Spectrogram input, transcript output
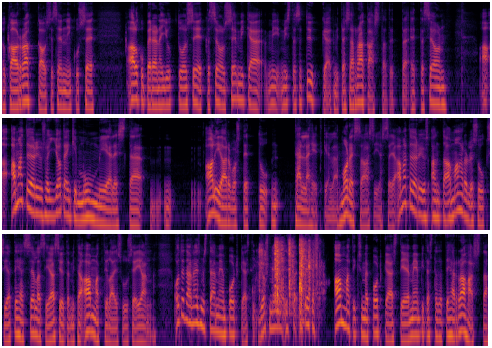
joka on rakkaus ja sen niin kuin se alkuperäinen juttu on se, että se on se, mikä, mistä sä tykkäät, mitä sä rakastat, että, että se on amatööriys on jotenkin mun mielestä aliarvostettu tällä hetkellä monessa asiassa, ja amatööriys antaa mahdollisuuksia tehdä sellaisia asioita, mitä ammattilaisuus ei anna. Otetaan esimerkiksi tämä meidän podcasti. Jos me, tehtäisiin ammatiksemme podcastia ja meidän pitäisi tätä tehdä rahasta,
